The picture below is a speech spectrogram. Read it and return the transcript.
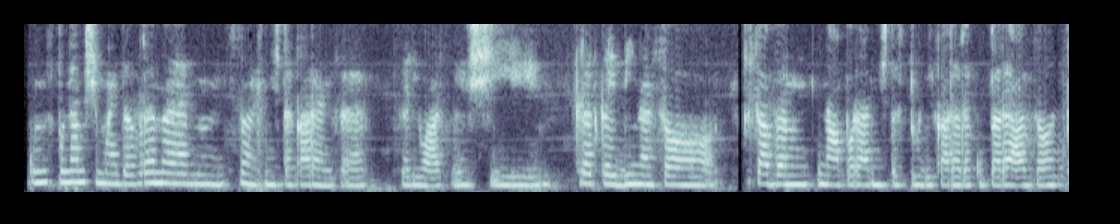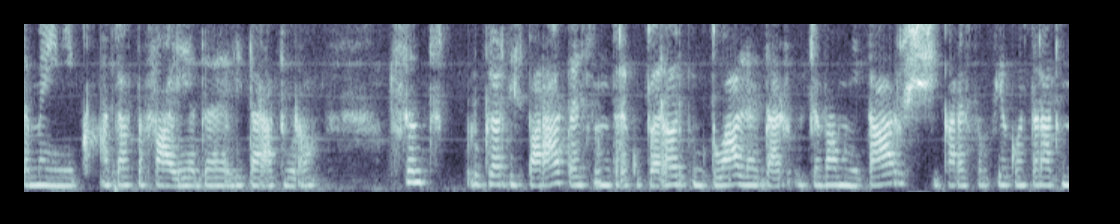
Cum spuneam și mai devreme, sunt niște carențe serioase și cred că e bine să, să avem neapărat niște studii care recuperează temeinic această falie de literatură. Sunt lucrări disparate, sunt recuperări punctuale, dar ceva unitar și care să fie considerat un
